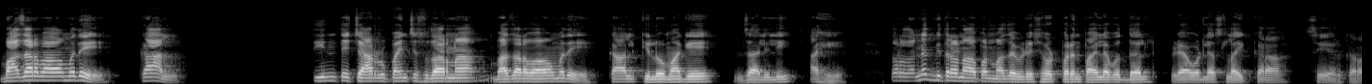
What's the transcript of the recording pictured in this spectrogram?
बाजारभावामध्ये काल तीन ते चार रुपयांची सुधारणा बाजारभावामध्ये काल किलोमागे झालेली आहे. तर धन्यवाद मित्रांनो आपण माझा व्हिडिओ शेवटपर्यंत पाहिल्याबद्दल. व्हिडिओ आवडल्यास लाईक करा शेअर करा.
